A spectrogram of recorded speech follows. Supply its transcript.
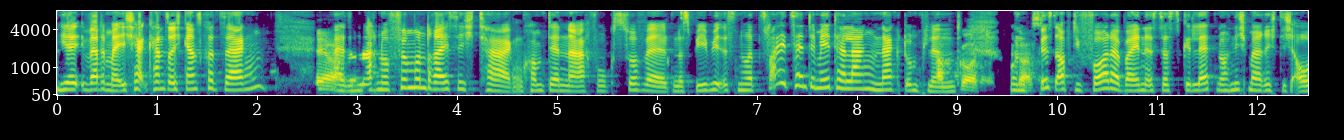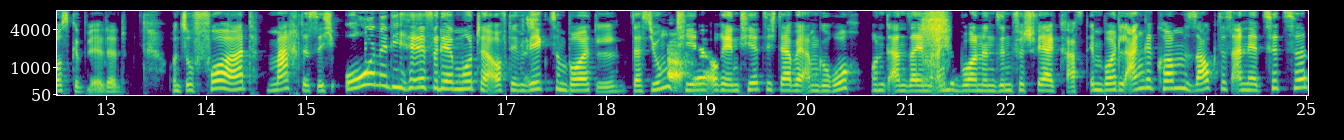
hier, warte mal, ich kann es euch ganz kurz sagen. Ja. Also nach nur 35 Tagen kommt der Nachwuchs zur Welt und das Baby ist nur zwei Zentimeter lang, nackt und blind. Gott, und bis auf die Vorderbeine ist das Skelett noch nicht mal richtig ausgebildet. Und sofort macht es sich ohne die Hilfe der Mutter auf den Weg zum Beutel. Das Jungtier Ach. orientiert sich dabei am Geruch und an seinem angeborenen Sinn für Schwerkraft. Im Beutel angekommen, saugt es an der Zitze,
